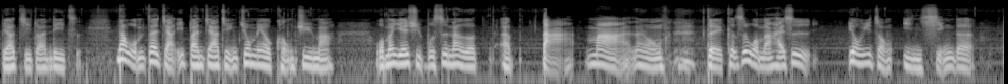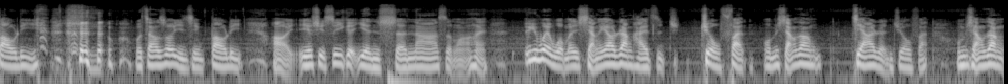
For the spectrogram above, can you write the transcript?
比较极端例子。那我们在讲一般家庭就没有恐惧吗？我们也许不是那个呃打骂那种，对，可是我们还是用一种隐形的暴力，我常说隐形暴力啊，也许是一个眼神啊什么，嘿，因为我们想要让孩子就就范，我们想让家人就范，我们想让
